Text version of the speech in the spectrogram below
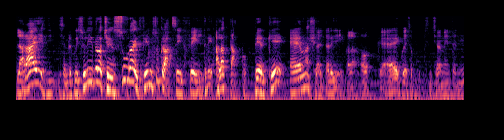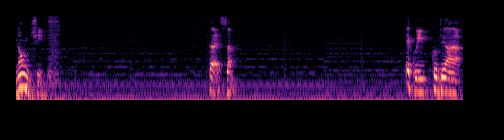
La RAI, sempre qui su Libero, censura il film su Craxi, Feltri all'attacco perché è una scelta ridicola. Ok, questo sinceramente non ci interessa. E qui continua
